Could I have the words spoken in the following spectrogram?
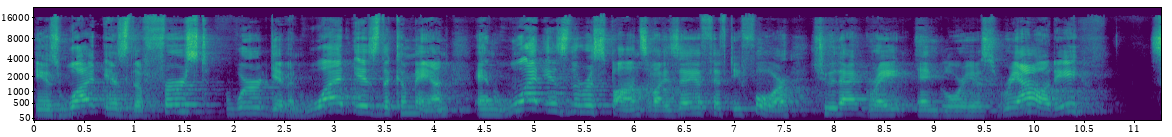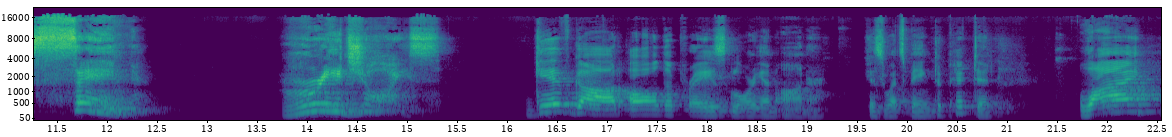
is what is the first word given? What is the command? And what is the response of Isaiah 54 to that great and glorious reality? Sing, rejoice, give God all the praise, glory, and honor, is what's being depicted. Why?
